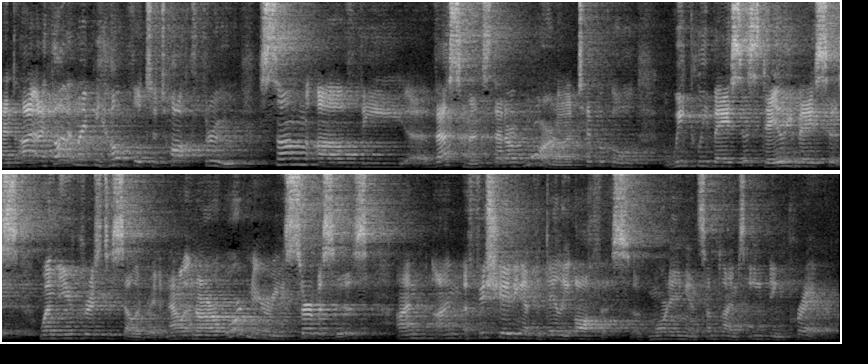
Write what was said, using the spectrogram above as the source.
And I, I, thought it might be helpful to talk through some of the uh, vestments that are worn on a typical weekly basis, daily basis, when the Eucharist is celebrated. Now, in our ordinary services, I'm, I'm officiating at the daily office of morning and sometimes evening prayer.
